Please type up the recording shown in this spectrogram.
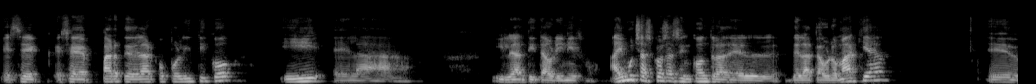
ese, parte del arco político y eh, la, y el antitaurinismo. Hay muchas cosas en contra de la tauromaquia. Eh,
